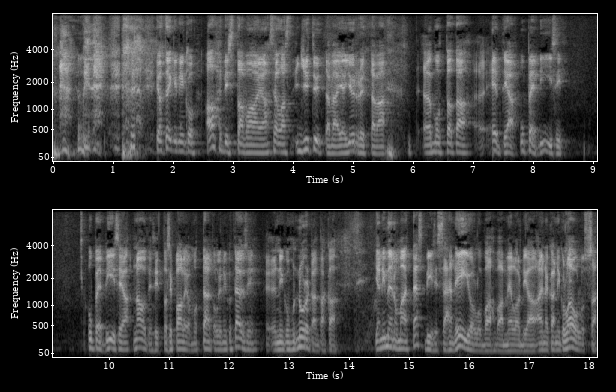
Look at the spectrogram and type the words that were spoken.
Meillä on bileet. Jotenkin niinku ahdistavaa ja sellaista jytyttävää ja jyrryttävää. Mutta tota, en tiedä, upea biisi upea biisi ja nautin siitä tosi paljon, mutta tämä tuli niinku täysin äh, niinku nurkan takaa. Ja nimenomaan, että tässä biisissähän ei ollut vahvaa melodiaa, ainakaan niinku laulussa.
